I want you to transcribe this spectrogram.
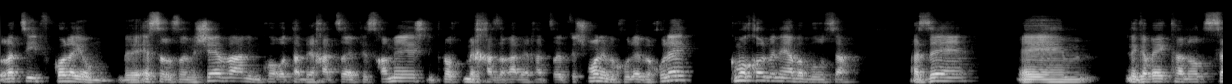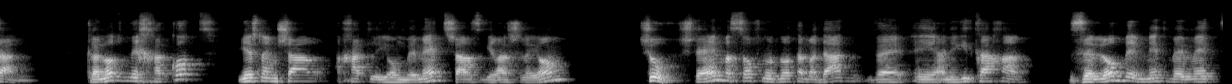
רציף כל היום ב-10.27, למכור אותה ב-11.05, לקנות מחזרה ב-11.08 וכולי וכולי, כמו כל מניה בבורסה. אז זה אה, לגבי קרנות סל. קרנות מחכות, יש להם שער אחת ליום באמת, שער סגירה של היום. שוב, שתיהן בסוף נותנות המדד, ואני אגיד ככה, זה לא באמת באמת,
